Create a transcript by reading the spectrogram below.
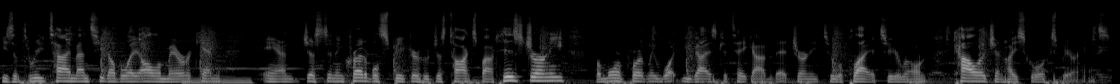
He's a three time NCAA All American and just an incredible speaker who just talks about his journey, but more importantly, what you guys could take out of that journey to apply it to your own college and high school experience.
